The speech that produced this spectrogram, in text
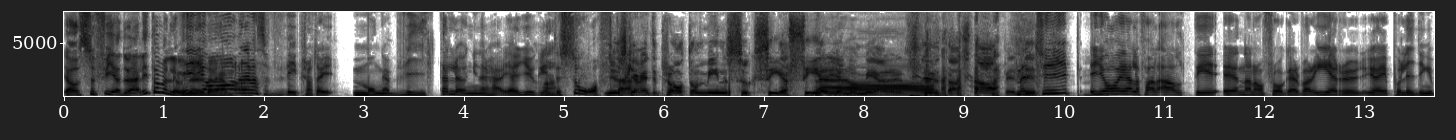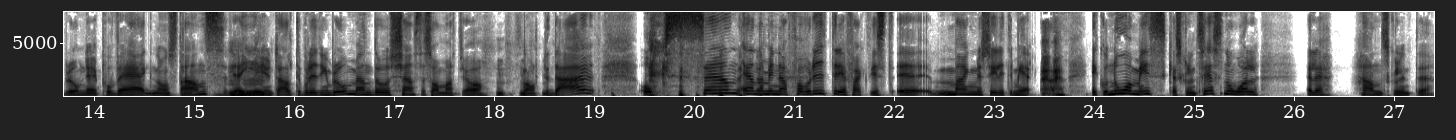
Ja, Sofia, du är lite av en lugnare där Ja, hemma. men alltså, vi pratar ju många vita lögner här. Jag ljuger inte så ofta. Nu ska vi inte prata om min succéserie något mer. Sluta, stop it. Men typ, jag är i alla fall alltid, eh, när någon frågar var är du? Jag är på Lidingöbron, jag är på väg någonstans. Jag är ju inte alltid på Lidingöbron men då känns det som att jag snart är där. Och sen, en av mina favoriter är faktiskt, eh, Magnus är lite mer ekonomisk, jag skulle inte säga snål, eller han skulle inte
